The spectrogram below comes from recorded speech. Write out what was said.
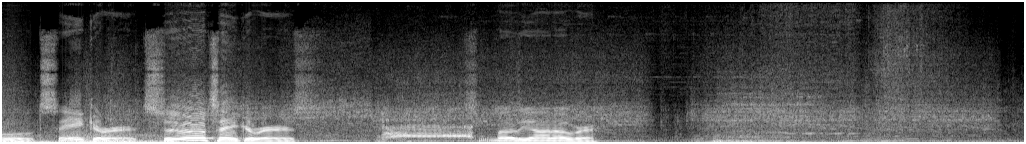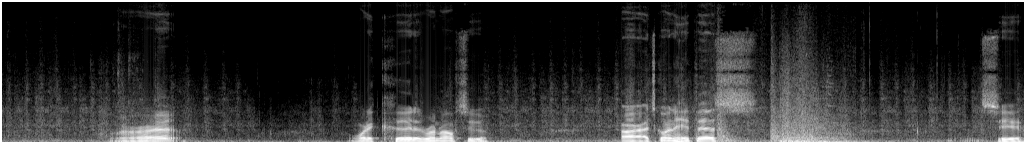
Oh, Tinkerer. Two Tinkerers. Mosey on over. Alright. What it could is run off to. Alright, it's going to hit this. Let's see.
